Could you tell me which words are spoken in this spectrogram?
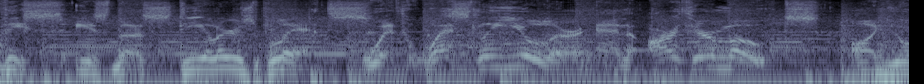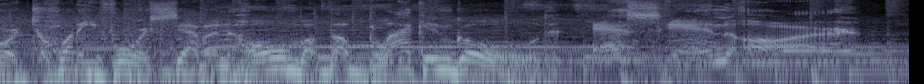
This is the Steelers Blitz with Wesley Euler and Arthur Moats on your 24 7 home of the black and gold. SNR.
